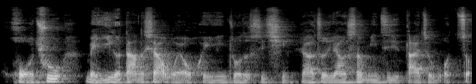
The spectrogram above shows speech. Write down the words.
活出每一个当下我要回应做的事情，然后就让生命自己带着我走。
